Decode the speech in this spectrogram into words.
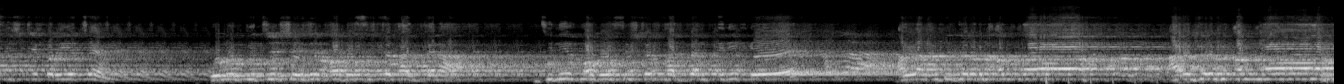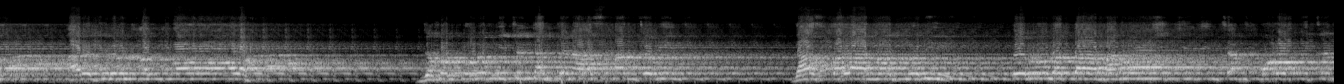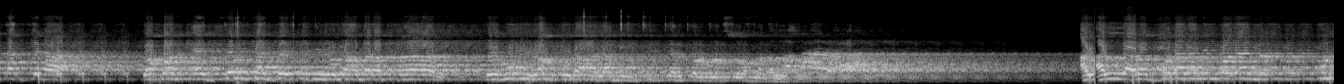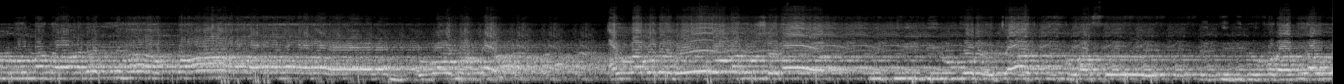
সৃষ্টি করিয়েছেন। কিছু সেদিন অবশিষ্ট থাকবে না। যিনি অবশিষ্ট থাকবেন তিনি কে? আল্লাহ যখন কোনো কিছু থাকবে না, আসমান, জমিন, গাছপালা, নদ, নদী তরুলতা মানুষ থাকবে না। তখন একজন থাকবে, তিনি হলো আমার আপনার প্রভু রব্বুল আলামিন। চিৎকার করবেন সুবহানাল্লাহ। আল্লাহ রব্বুল আলামিন বলেন, কুল্লু মান আলাইহা আল্লাহ বলেন, ও মানুষেরা, পৃথিবীর উপরে যা কিছু আছে, পৃথিবীর উপর আমি আল্লাহ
